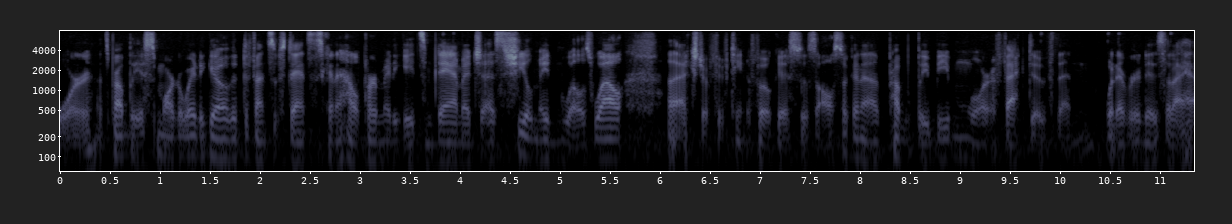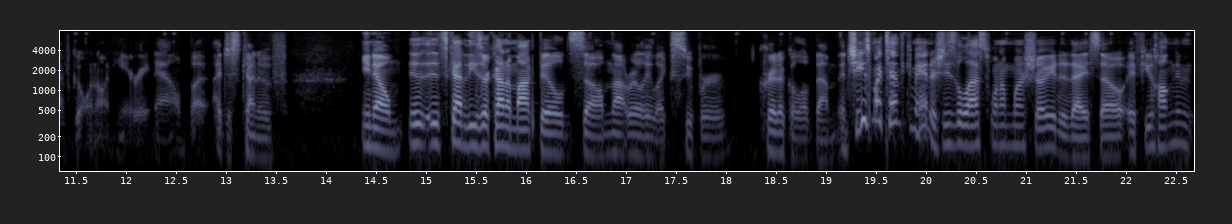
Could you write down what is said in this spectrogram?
4. That's probably a smarter way to go. The defensive stance is going to help her mitigate some damage, as Shield Maiden will as well. Uh, extra 15 to focus is also going to probably be more effective than whatever it is that I have going on here right now. But I just kind of you know, it, it's kind of these are kind of mock builds, so I'm not really like super critical of them. And she's my 10th commander. She's the last one I'm going to show you today. So if you hung in,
